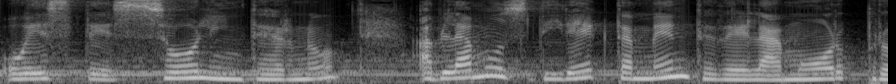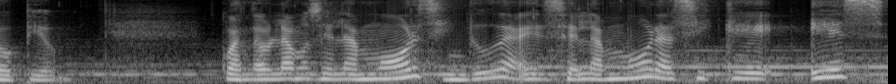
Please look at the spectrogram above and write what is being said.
o este sol interno, hablamos directamente del amor propio. Cuando hablamos del amor, sin duda es el amor, así que es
